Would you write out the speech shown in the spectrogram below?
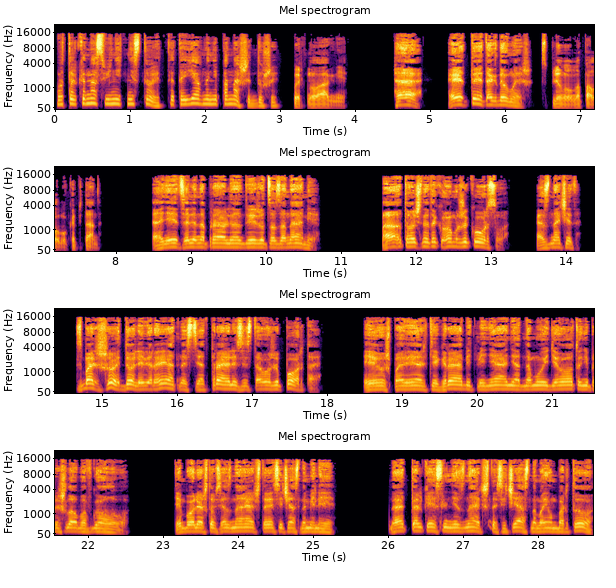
вот только нас винить не стоит. Это явно не по нашей душе», — фыркнула Агния. «Ха! «Это ты так думаешь?» — сплюнул на палубу капитан. «Они целенаправленно движутся за нами. По точно такому же курсу. А значит, с большой долей вероятности отправились из того же порта. И уж поверьте, грабить меня ни одному идиоту не пришло бы в голову. Тем более, что все знают, что я сейчас на мели. Да это только если не знать, что сейчас на моем борту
